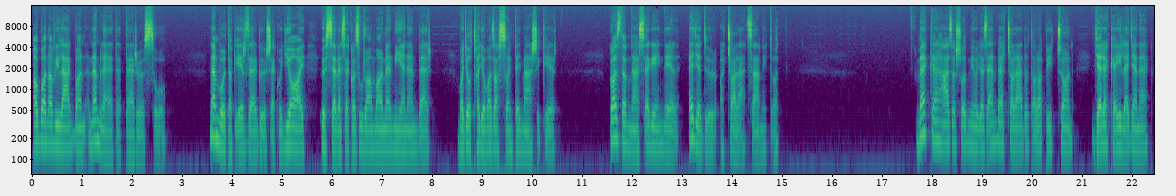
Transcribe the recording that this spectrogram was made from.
Abban a világban nem lehetett erről szó. Nem voltak érzelgősek, hogy jaj, összeveszek az urammal, mert milyen ember, vagy ott hagyom az asszonyt egy másikért. Gazdagnál, szegénynél egyedül a család számított. Meg kell házasodni, hogy az ember családot alapítson, gyerekei legyenek,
